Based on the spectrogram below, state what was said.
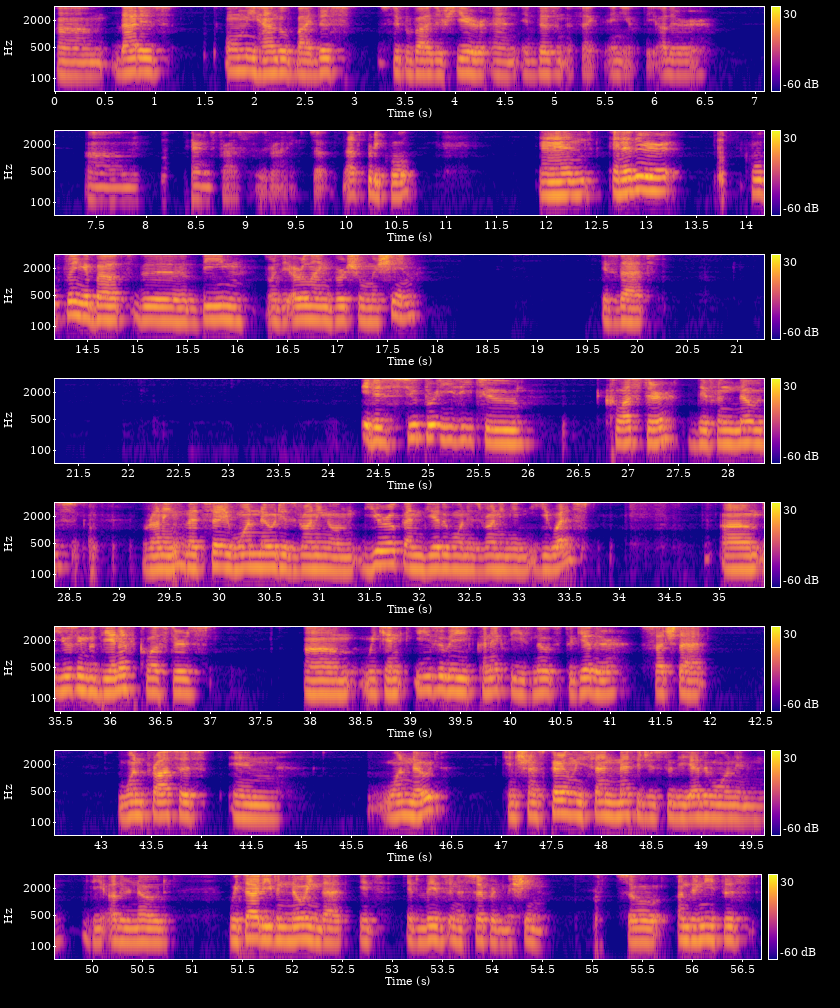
um, that is only handled by this supervisor here and it doesn't affect any of the other um, parents process is running. So that's pretty cool. And another cool thing about the Beam or the Erlang virtual machine is that it is super easy to cluster different nodes running. Let's say one node is running on Europe and the other one is running in US. Um, using the DNS clusters, um, we can easily connect these nodes together such that one process in one node can transparently send messages to the other one in the other node without even knowing that it's it lives in a separate machine. So underneath this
